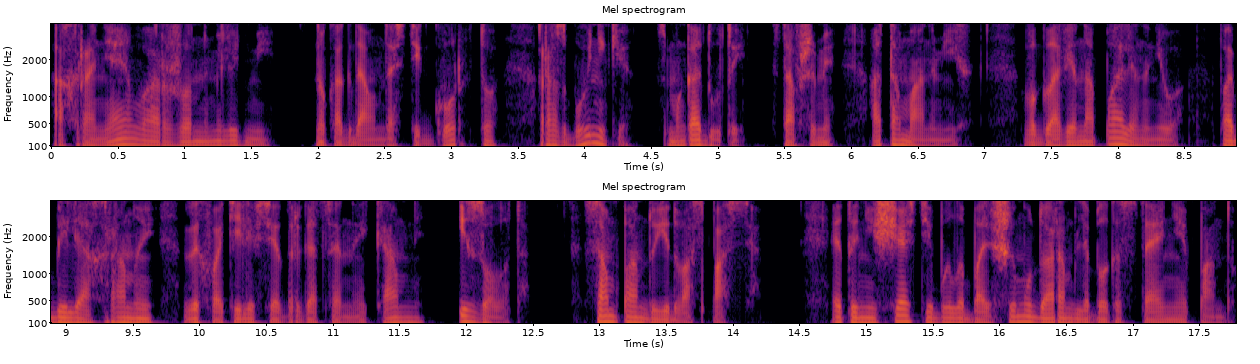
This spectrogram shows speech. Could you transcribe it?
охраняем вооруженными людьми, но когда он достиг гор, то разбойники с Магадутой, ставшими атаманами их, во главе напали на него, побили охрану и захватили все драгоценные камни и золото. Сам панду едва спасся. Это несчастье было большим ударом для благосостояния панду.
